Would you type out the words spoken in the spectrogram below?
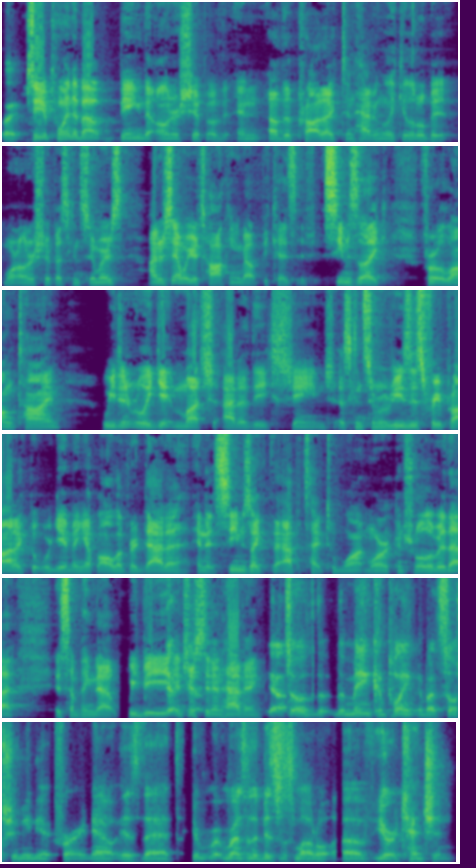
Right. So your point about being the ownership of and of the product and having like a little bit more ownership as consumers, I understand what you're talking about because it seems like for a long time we didn't really get much out of the exchange as consumers. We use this free product, but we're giving up all of our data. And it seems like the appetite to want more control over that is something that we'd be yeah. interested in having. Yeah. So the, the main complaint about social media for right now is that it runs on the business model of your attention,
